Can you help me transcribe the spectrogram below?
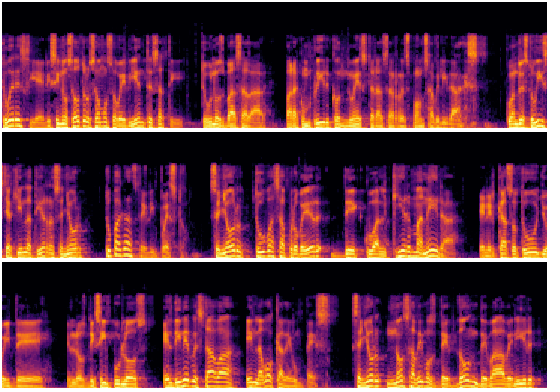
tú eres fiel y si nosotros somos obedientes a ti, tú nos vas a dar para cumplir con nuestras responsabilidades. Cuando estuviste aquí en la tierra, Señor, tú pagaste el impuesto. Señor, tú vas a proveer de cualquier manera. En el caso tuyo y de los discípulos, el dinero estaba en la boca de un pez. Señor, no sabemos de dónde va a venir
